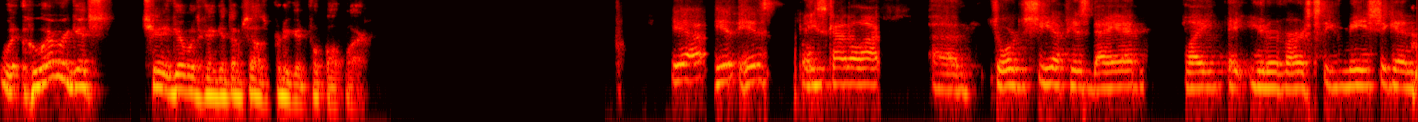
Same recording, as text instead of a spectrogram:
whoever gets Channing Goodwin's going to get themselves a pretty good football player. Yeah, his he's kind of like um, George Shipp. His dad played at University of Michigan,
